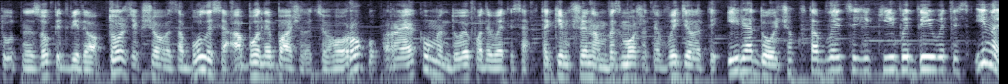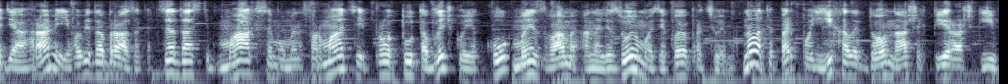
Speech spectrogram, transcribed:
тут внизу під відео. Тож, якщо ви забулися або не бачили цього уроку, рекомендую подивитися. Таким чином ви зможете виділити і рядочок в таблиці, який ви дивитесь, і на діаграмі його відобразити. Це дасть максимум інформації про ту табличку, яку ми з вами аналізуємо, з якою працюємо. Ну а тепер поїхали до наших пірашків.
